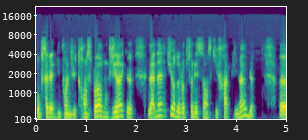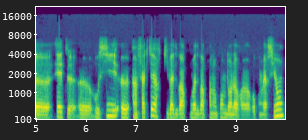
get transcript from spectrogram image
obsolètes du point de vue transport. Donc, je dirais que la nature de l'obsolescence qui frappe l'immeuble euh, est euh, aussi euh, un facteur qui va devoir, on va devoir prendre en compte dans leur reconversion.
